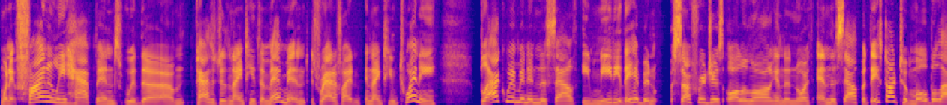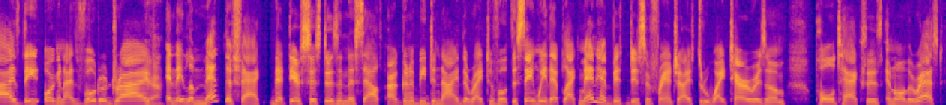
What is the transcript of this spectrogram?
When it finally happens with the um, passage of the 19th Amendment and it's ratified in 1920, black women in the South immediately, they had been suffragists all along in the North and the South, but they start to mobilize. They organize voter drives Yeah. and they lament the fact that their sisters in the South are going to be denied the right to vote the same way that black men have been disenfranchised through white terrorism, poll taxes, and all the rest.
